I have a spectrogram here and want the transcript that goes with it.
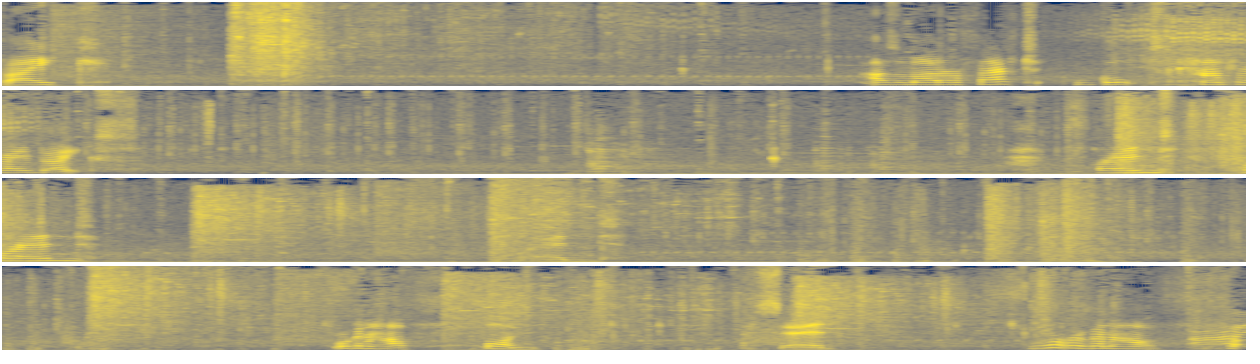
Bike. As a matter of fact, goats can't ride bikes. Friend, friend, friend. We're gonna have fun. I said. We're gonna have fun.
